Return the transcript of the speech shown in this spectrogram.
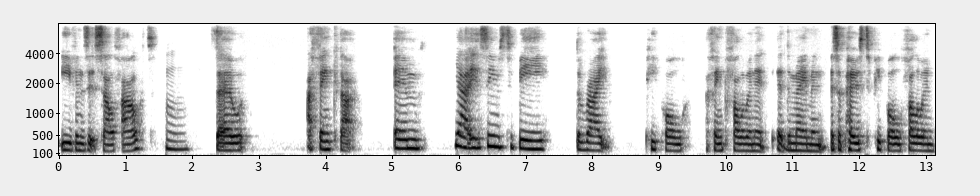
evens itself out. So, I think that, um, yeah, it seems to be the right people. I think following it at the moment, as opposed to people following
